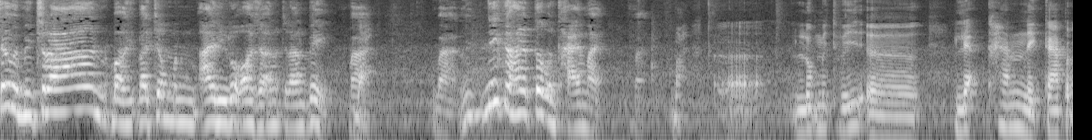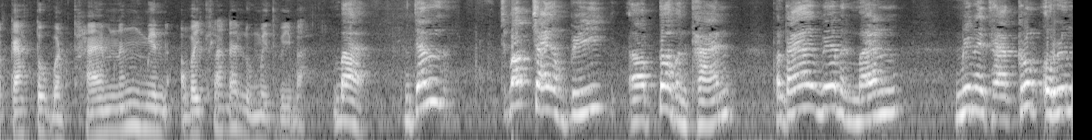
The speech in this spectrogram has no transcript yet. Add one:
ចឹងវាមានច្រើនបើបើចឹងមិនអាយរីរកអស់ច្រើនច្រើនពេកបាទបាទនេះក៏ហៅទៅបន្ថែមហើយបាទបាទលោកមិទ្វីអឺលក្ខខណ្ឌនៃការប្រកាសទោសបន្ថែមនឹងមានអ្វីខ្លះដែរលោកមេធាវីបាទបាទអញ្ចឹង ច្បាប់ចែងអំពីទោសបន្ថែមប៉ុន្តែវាមិនមែនមានន័យថាគ្រប់រឿង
